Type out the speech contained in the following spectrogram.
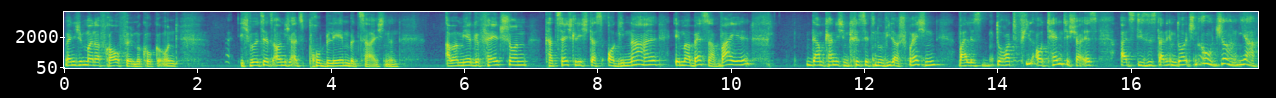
wenn ich mit meiner Frau Filme gucke. Und ich würde es jetzt auch nicht als Problem bezeichnen. Aber mir gefällt schon tatsächlich das Original immer besser, weil da kann ich dem Chris jetzt nur widersprechen, weil es dort viel authentischer ist als dieses dann im Deutschen. Oh, John, ja,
